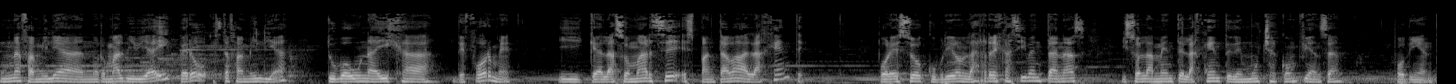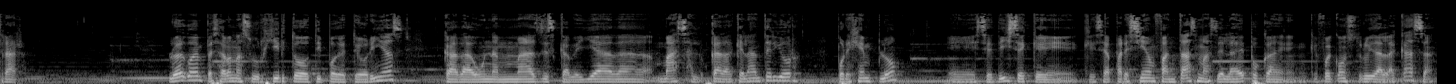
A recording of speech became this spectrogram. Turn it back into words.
una familia normal vivía ahí, pero esta familia tuvo una hija deforme y que al asomarse espantaba a la gente. Por eso cubrieron las rejas y ventanas y solamente la gente de mucha confianza podía entrar. Luego empezaron a surgir todo tipo de teorías, cada una más descabellada, más alocada que la anterior. Por ejemplo, eh, se dice que, que se aparecían fantasmas de la época en que fue construida la casa,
